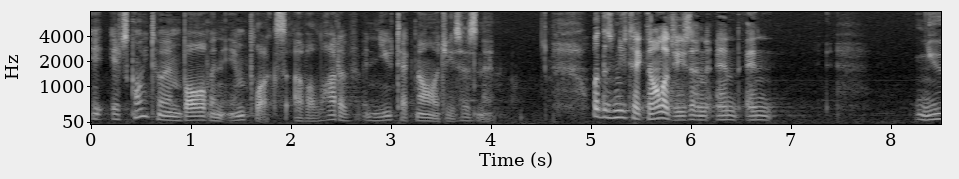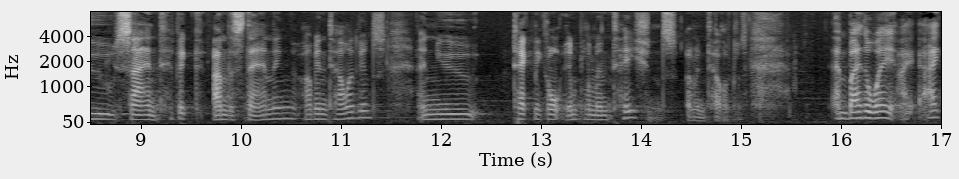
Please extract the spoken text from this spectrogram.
it's going to involve an influx of a lot of new technologies, isn't it? Well, there's new technologies and, and, and new scientific understanding of intelligence and new technical implementations of intelligence. And by the way, I, I,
